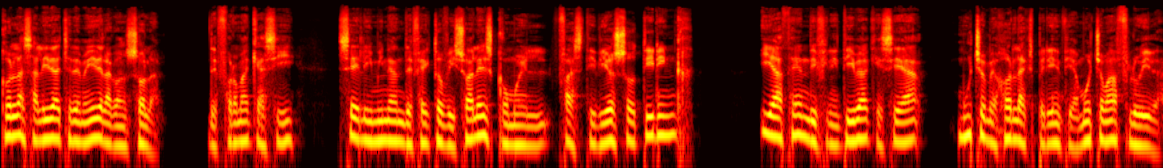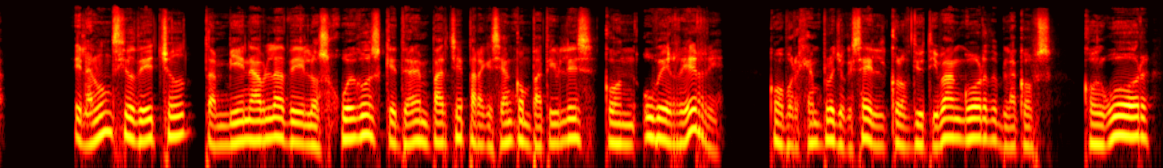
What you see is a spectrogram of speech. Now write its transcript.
con la salida HDMI de la consola, de forma que así se eliminan defectos visuales como el fastidioso tearing y hace en definitiva que sea mucho mejor la experiencia, mucho más fluida. El anuncio de hecho también habla de los juegos que traen parches para que sean compatibles con VRR, como por ejemplo, yo que sé, el Call of Duty Vanguard, Black Ops Cold War,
